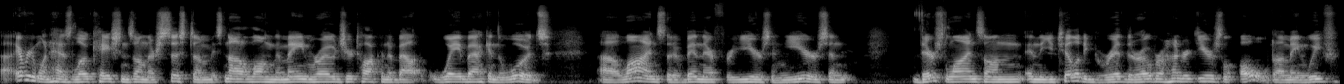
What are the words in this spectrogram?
Uh, everyone has locations on their system. It's not along the main roads. You're talking about way back in the woods, uh, lines that have been there for years and years. And there's lines on in the utility grid that are over 100 years old. I mean, we've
